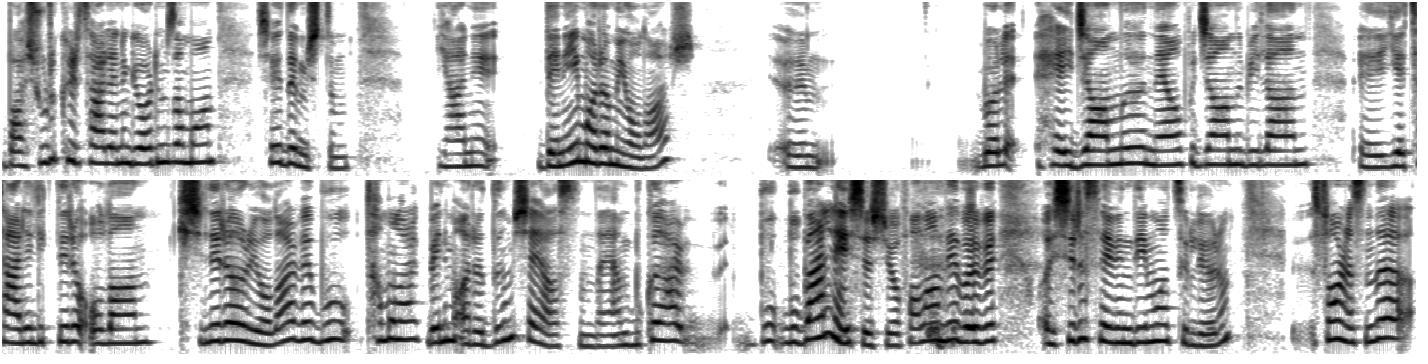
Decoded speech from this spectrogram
başvuru kriterlerini gördüğüm zaman şey demiştim. Yani deneyim aramıyorlar. Ee, böyle heyecanlı, ne yapacağını bilen, e, yeterlilikleri olan kişileri arıyorlar ve bu tam olarak benim aradığım şey aslında. Yani bu kadar bu, bu benle eşleşiyor falan diye böyle bir aşırı sevindiğimi hatırlıyorum. Sonrasında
